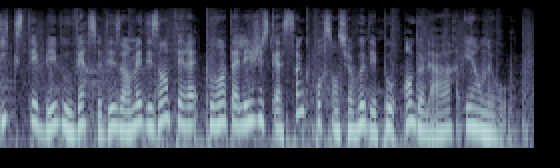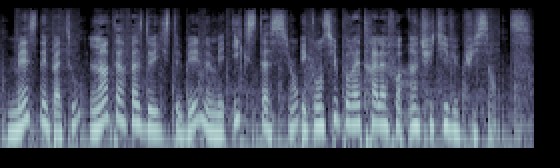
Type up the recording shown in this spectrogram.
XTB vous verse désormais des intérêts pouvant aller jusqu'à 5% sur vos dépôts en dollars et en euros. Mais ce n'est pas tout. L'interface de XTB, nommée Xstation, est conçue pour être à la fois intuitive et puissante.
